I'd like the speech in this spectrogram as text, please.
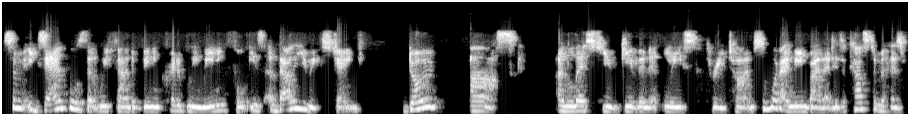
some examples that we found have been incredibly meaningful is a value exchange. Don't ask unless you've given at least three times. So, what I mean by that is a customer has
